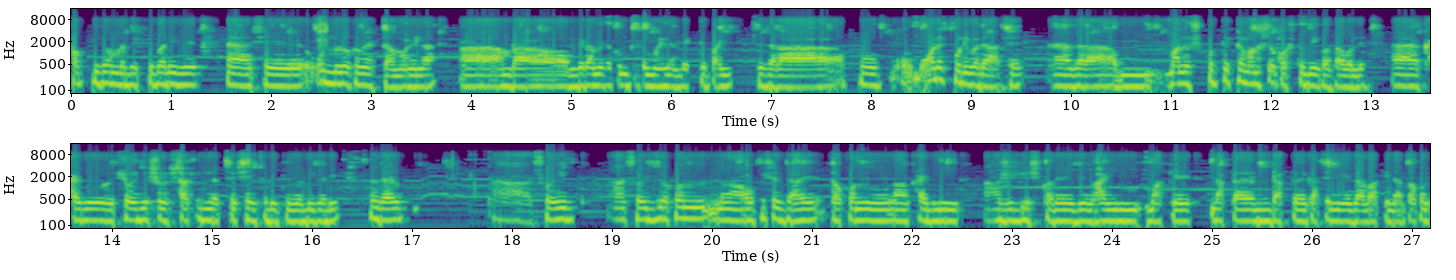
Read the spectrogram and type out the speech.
সবকিছু আমরা দেখতে পারি যে সে অন্যরকম একটা মহিলা। আমরা গ্রামে এরকম কিছু মহিলা দেখতে পাই, যারা অনেক পরিবারে আছে। যারা মানুষ প্রত্যেকটা মানুষের কষ্ট দিয়ে কথা বলে। আহ, শহীদের সঙ্গে শাশুড়ি যাচ্ছে সেই চরিত্রের অধিকারী যাই হোক, শহীদ শহীদ যখন অফিসে যায় তখন আহ, জিজ্ঞেস করে যে ভাই মাকে ডাক্তার ডাক্তারের কাছে নিয়ে যাবা কিনা? তখন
